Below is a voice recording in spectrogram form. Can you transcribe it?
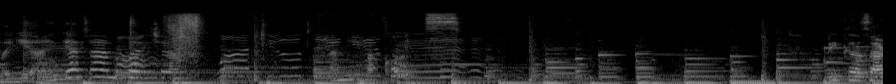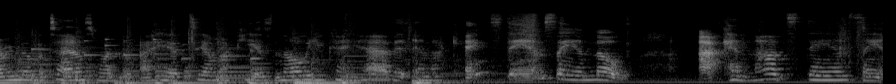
But yeah, I ain't got time to play, y'all. I need my coins. Because I remember times when I had to tell my kids, no, you can't have it. And I can't stand saying no. I cannot stand saying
